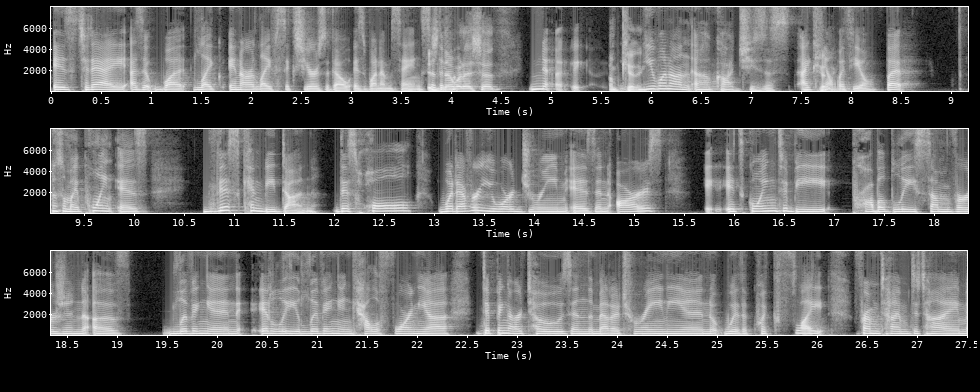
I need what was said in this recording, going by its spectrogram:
is today as it was like in our life six years ago is what I'm saying. So isn't the, that what I said? no, I'm kidding. you went on. Oh God, Jesus, I kidding. can't with you. But so my point is, this can be done. This whole whatever your dream is, and ours, it's going to be probably some version of living in Italy, living in California, dipping our toes in the Mediterranean with a quick flight from time to time,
